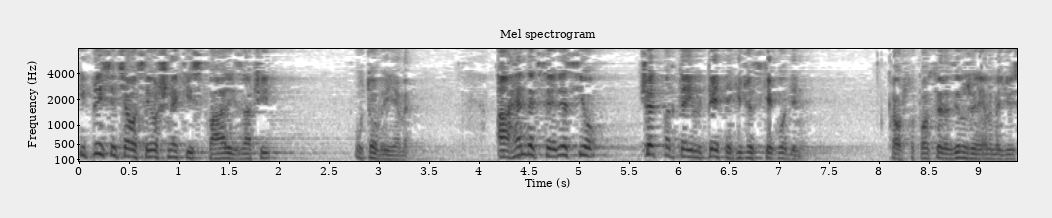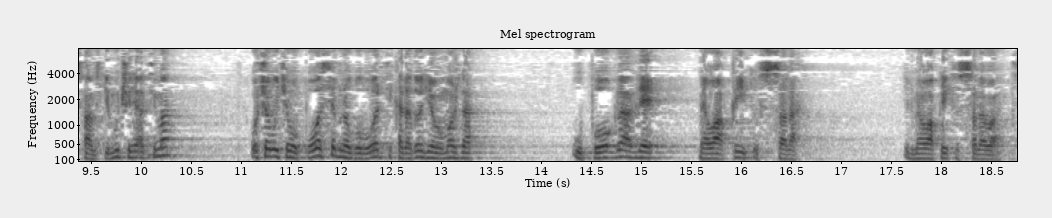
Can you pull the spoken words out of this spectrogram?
i prisjećao se još nekih stvari znači u to vrijeme. A Hendek se je desio četvrte ili pete hidžetske godine. Kao što postoje razilaženje među islamskim učenjacima, o čemu ćemo posebno govoriti kada dođemo možda u poglavlje Mewaqitu Salah ili Mewaqitu Salavat.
